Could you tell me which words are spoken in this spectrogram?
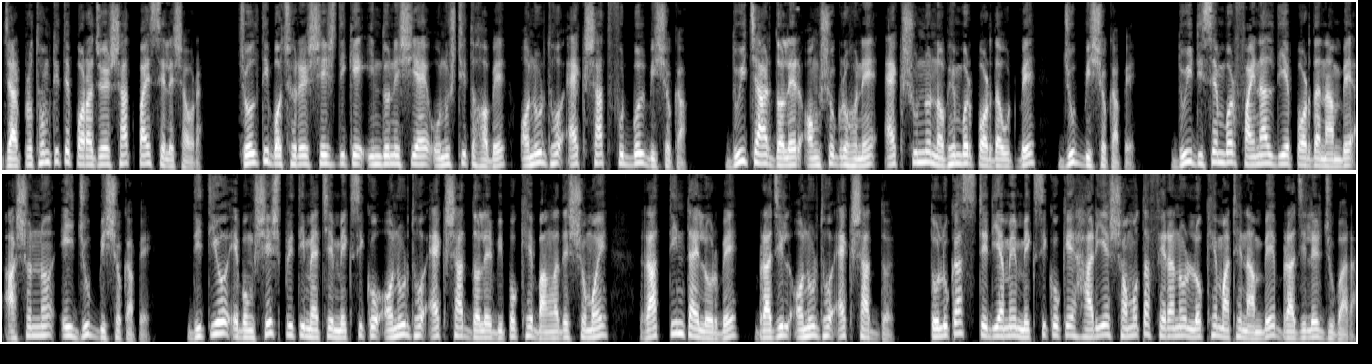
যার প্রথমটিতে পরাজয়ের সাত পায় সেলেসাওরা। চলতি বছরের শেষ দিকে ইন্দোনেশিয়ায় অনুষ্ঠিত হবে অনূর্ধ্ব এক সাত ফুটবল বিশ্বকাপ। দুই চার দলের অংশগ্রহণে এক শূন্য নভেম্বর পর্দা উঠবে যুব বিশ্বকাপে। দুই ডিসেম্বর ফাইনাল দিয়ে পর্দা নামবে আসন্ন এই যুব বিশ্বকাপে। দ্বিতীয় এবং শেষ প্রীতি ম্যাচে মেক্সিকো অনূর্ধ্ব এক সাত দলের বিপক্ষে বাংলাদেশ সময় রাত তিনটায় লড়বে, ব্রাজিল অনূর্ধ্ব এক সাত দল। তলুকাস স্টেডিয়ামে মেক্সিকোকে হারিয়ে সমতা ফেরানোর লক্ষ্যে মাঠে নামবে ব্রাজিলের যুবারা।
